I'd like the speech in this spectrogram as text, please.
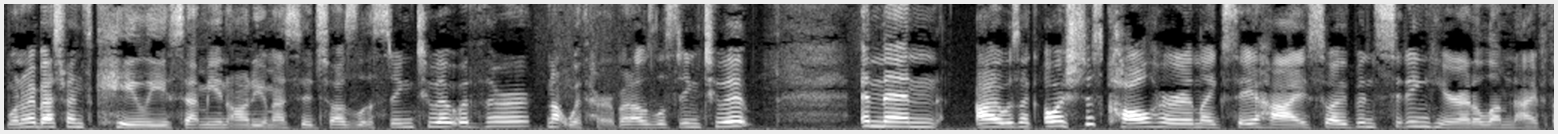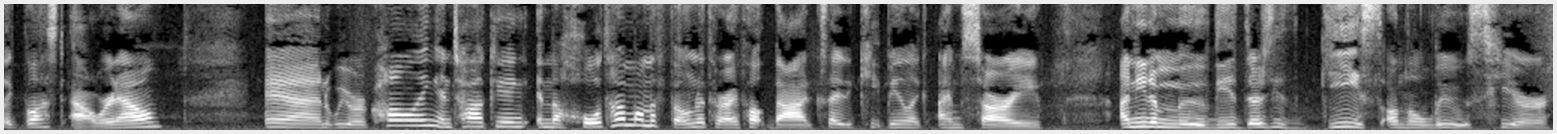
one of my best friends, Kaylee, sent me an audio message. So I was listening to it with her, not with her, but I was listening to it. And then I was like, oh, I should just call her and like say hi. So I've been sitting here at alumni for like the last hour now. and we were calling and talking. And the whole time on the phone with her, I felt bad because I had to keep being like, I'm sorry. I need to move. These, there's these geese on the loose here.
